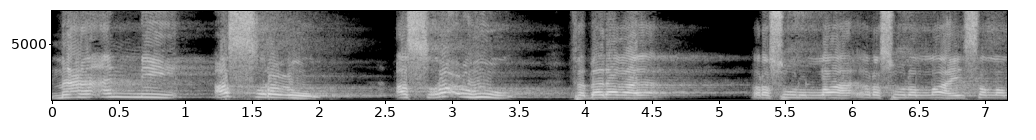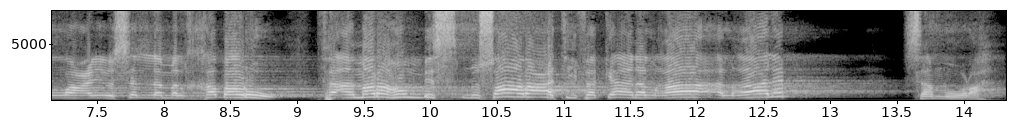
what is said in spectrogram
مع أني أسرع أسرعه فبلغ رسول الله رسول الله صلى الله عليه وسلم الخبر فأمرهم بالمصارعة فكان الغالب سمورة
